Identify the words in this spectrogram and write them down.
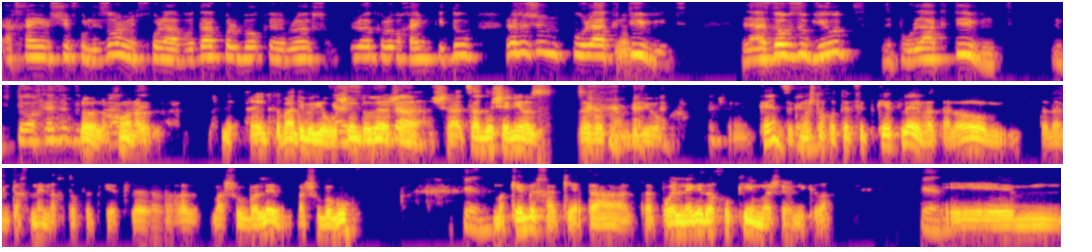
החיים ימשיכו לזרום, הם ילכו לעבודה כל בוקר, הם לא, לא יקבלו בחיים קידום, לא יעשו שום פעולה כן. אקטיבית. לעזוב זוגיות זה פעולה אקטיבית, לפתוח עסק לא, נכון. אני התכוונתי בגירושים, אתה יודע, שהצד השני עוזב אותם, בדיוק. כן, זה כמו כן. שאתה חוטף התקף לב, אתה לא, אתה יודע, מתכנן לחטוף התקף לב, אבל משהו בלב, משהו בגוף. כן. מכה בך, כי אתה פועל נגד החוקים, מה שנקרא. כן. אמ,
